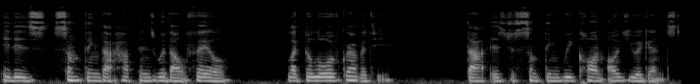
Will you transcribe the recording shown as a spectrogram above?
It is something that happens without fail, like the law of gravity. That is just something we can't argue against.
